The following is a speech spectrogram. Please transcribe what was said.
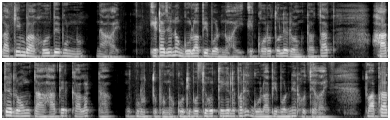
বা কিংবা হলদে বর্ণ না হয়, এটা যেন গোলাপি বর্ণ হয়, এই করতলের রঙটা অর্থাৎ হাতের রঙটা হাতের কালারটা গুরুত্বপূর্ণ। কোটিপতি হতে গেলে পারে গোলাপি বর্ণের হতে হয়। তো আপনার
